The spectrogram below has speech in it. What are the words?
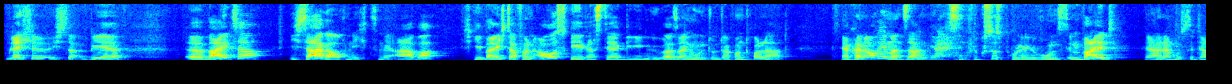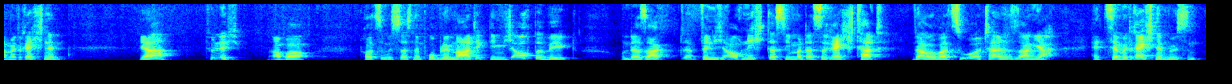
lächle, ich gehe äh, weiter, ich sage auch nichts mehr, aber ich gehe, weil ich davon ausgehe, dass der Gegenüber seinen Hund unter Kontrolle hat. Da kann auch jemand sagen, ja, das ist ein Luxusproblem, du wohnst im Wald, ja, da musst du damit rechnen. Ja, natürlich, aber trotzdem ist das eine Problematik, die mich auch bewegt. Und da sagt, finde ich auch nicht, dass jemand das Recht hat, darüber zu urteilen und zu sagen, ja, hättest ja mit rechnen müssen.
